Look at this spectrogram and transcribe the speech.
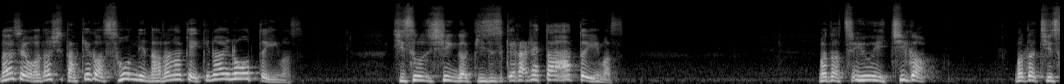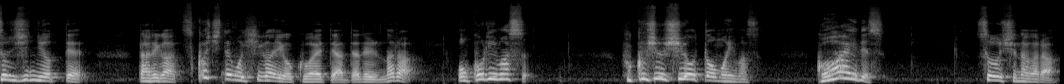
なぜ私だけが損にならなきゃいけないの？と言います。自尊心が傷つけられた？と言います。また強い血がまた自尊心によって誰が少しでも被害を加えて与えるなら怒ります。復讐しようと思います。怖いです。そうしながら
